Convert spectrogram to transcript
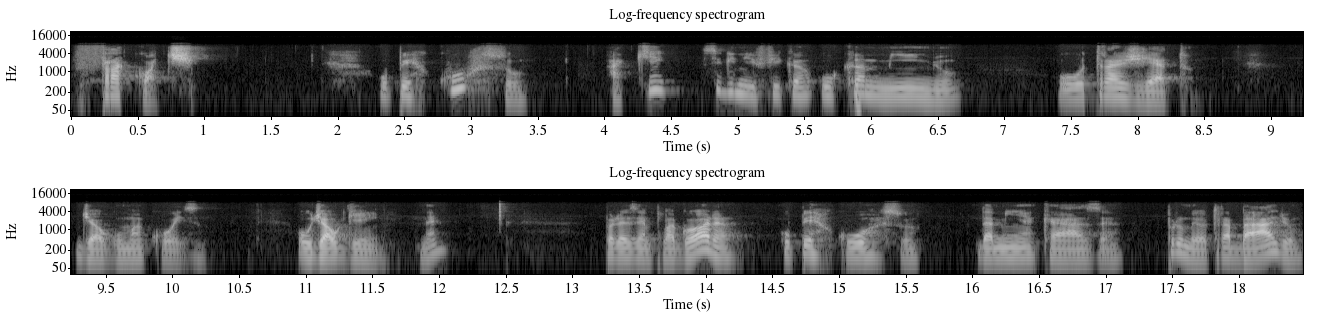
fracote. O percurso aqui significa o caminho, o trajeto de alguma coisa ou de alguém, né? Por exemplo, agora o percurso da minha casa para o meu trabalho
